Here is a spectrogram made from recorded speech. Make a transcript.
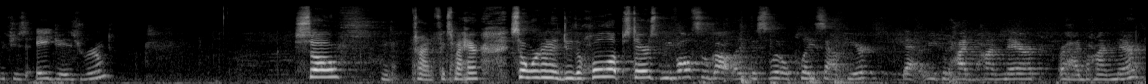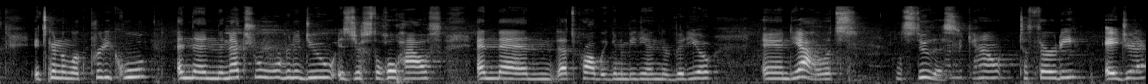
which is AJ's room. So, I'm trying to fix my hair. So we're gonna do the whole upstairs. We've also got like this little place out here that you could hide behind there or hide behind there. It's gonna look pretty cool. And then the next room we're gonna do is just the whole house, and then that's probably gonna be the end of the video. And yeah, let's let's do this. Time to count to 30. AJ,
